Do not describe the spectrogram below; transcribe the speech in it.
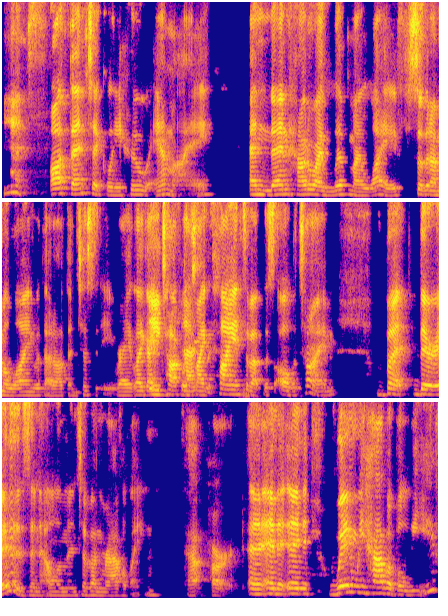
yes, authentically, who am I? And then how do I live my life so that I'm aligned with that authenticity, right? Like I talk with my clients about this all the time, but there is an element of unraveling that part. And, and, and when we have a belief,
